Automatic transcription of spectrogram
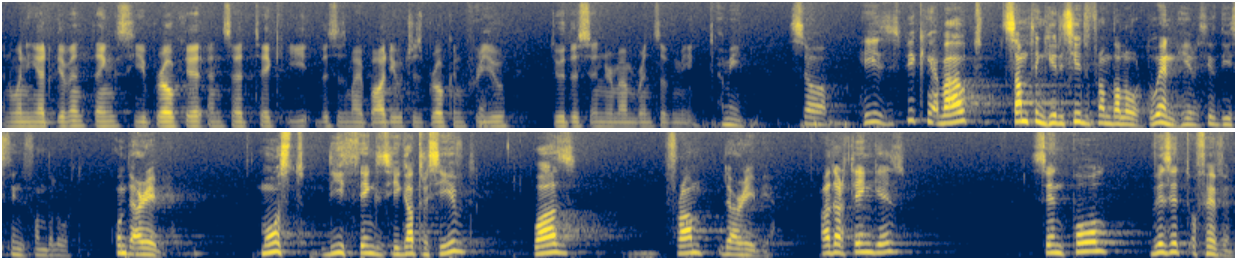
and when he had given thanks, he broke it and said, Take, eat, this is my body which is broken for you. Do this in remembrance of me. I mean, so he is speaking about something he received from the Lord. When he received these things from the Lord? On the Arabia. Most these things he got received was from the Arabia. Other thing is St. Paul visit of heaven.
